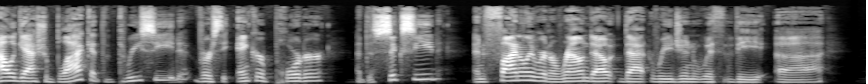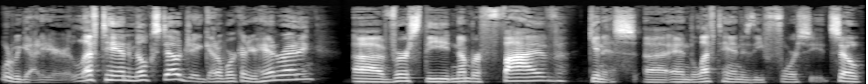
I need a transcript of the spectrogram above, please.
Allagash Black at the three seed versus the Anchor Porter at the six seed. And finally, we're going to round out that region with the, uh, what do we got here? Left hand milk stout. Jake, got to work on your handwriting. Uh, versus the number five Guinness. Uh, and the left hand is the four seed. So,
